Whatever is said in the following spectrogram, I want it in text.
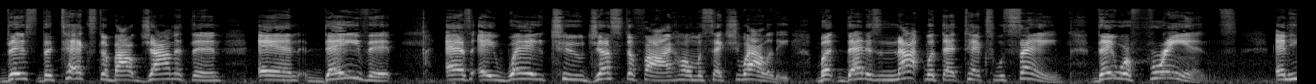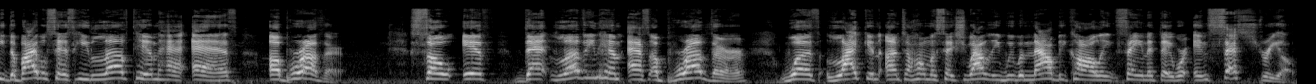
this, the text about Jonathan and David, as a way to justify homosexuality. But that is not what that text was saying. They were friends. And he, the Bible says he loved him ha- as a brother. So if that loving him as a brother was likened unto homosexuality, we would now be calling, saying that they were ancestral.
